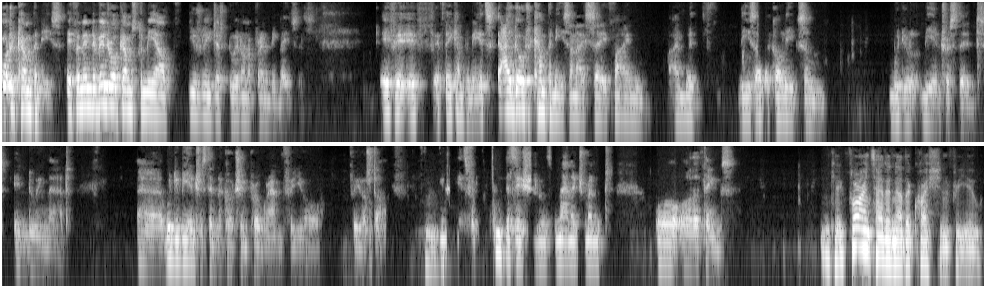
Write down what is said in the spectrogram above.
Go to companies. If an individual comes to me, I'll usually just do it on a friendly basis. If if if they come to me, it's I go to companies and I say, fine, I'm with these other colleagues, and would you be interested in doing that? Uh, would you be interested in a coaching program for your for your staff? Mm. Usually it's for positions, management, or, or other things. Okay, Florence had another question for you.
